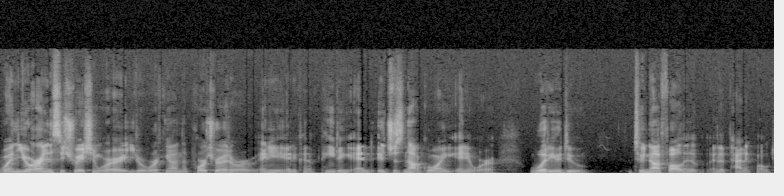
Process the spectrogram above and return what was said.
when you're in a situation where you're working on a portrait or any any kind of painting and it's just not going anywhere, what do you do to not fall in a, in a panic mode?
